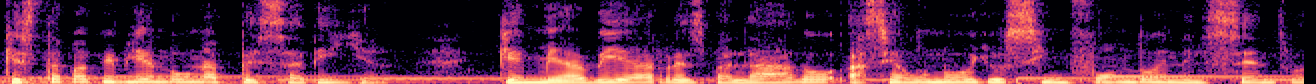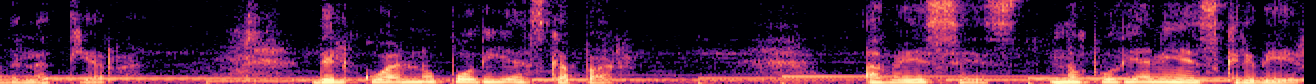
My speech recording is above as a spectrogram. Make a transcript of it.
que estaba viviendo una pesadilla que me había resbalado hacia un hoyo sin fondo en el centro de la tierra, del cual no podía escapar. A veces no podía ni escribir,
